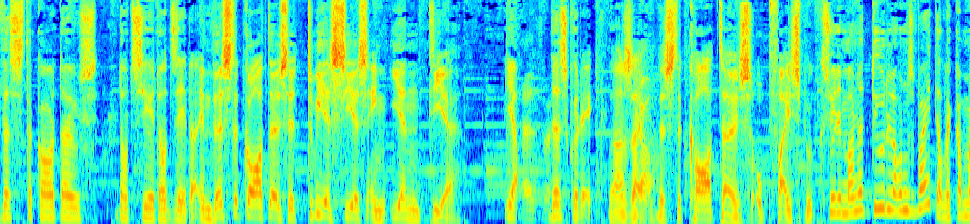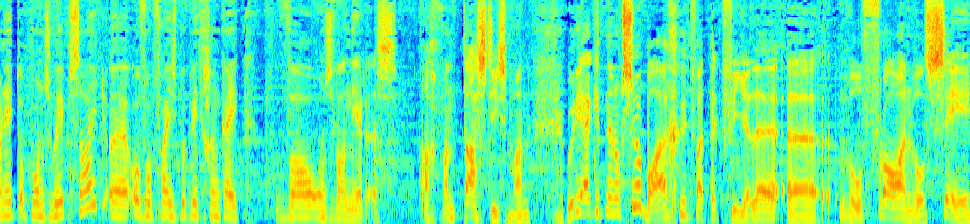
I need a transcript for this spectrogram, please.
thestaccatos.co.za. En dis staccato is 'n 2 C's en 1 T. Ja, dis korrek. Daar's hy. Ja. Dis staccatos op Facebook. So die manne toer landwyd, hulle kan maar net op ons webwerf uh, of op Facebook net gaan kyk waar ons wanneer is. Ag fantasties man. Hoorie ek het nou nog so baie goed wat ek vir julle uh wil vra en wil sê,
